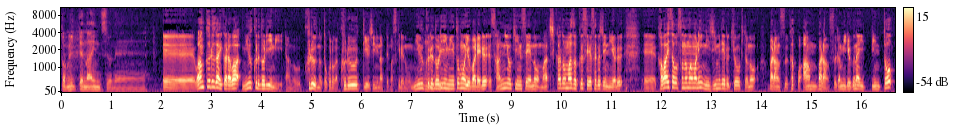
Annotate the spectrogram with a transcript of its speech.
と見てないんですよね。えーワンクール街からはミュークルドリーミーあのクルーのところがクルーっていう字になってますけれどもミュークルドリーミーとも呼ばれるサンリオ金星の街角魔族制作陣による、えー可愛さをそのままににじみ出る狂気とのバランスかっこアンバランスが魅力な一品と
